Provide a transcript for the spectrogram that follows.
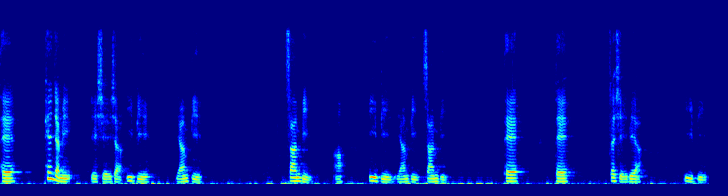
，t，片假名也写一下，一笔、两笔、三笔。啊，一笔、两笔、三笔，t t，再写一遍啊，一笔、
